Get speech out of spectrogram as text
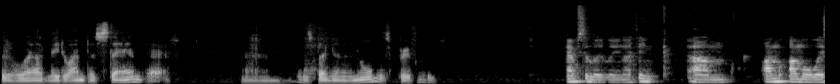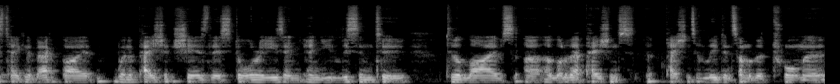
that allowed me to understand that um, has been an enormous privilege. Absolutely, and I think um, I'm I'm always taken aback by when a patient shares their stories and, and you listen to to the lives uh, a lot of our patients patients have lived in some of the trauma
